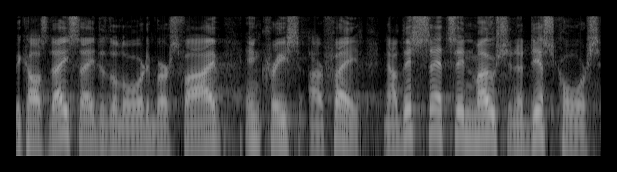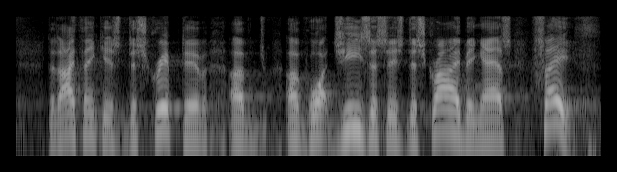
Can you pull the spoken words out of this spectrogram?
because they say to the Lord in verse 5, increase our faith. Now, this sets in motion a discourse that I think is descriptive of, of what Jesus is describing as faith.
